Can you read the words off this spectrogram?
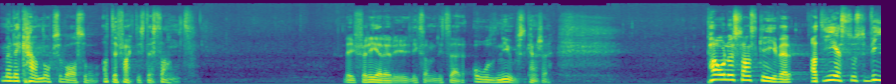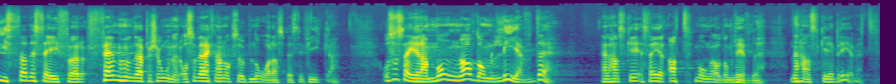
men det kan också vara så att det faktiskt är sant. Det är för er är det liksom lite så här old news kanske. Paulus han skriver att Jesus visade sig för 500 personer och så räknar han också upp några specifika. Och så säger han många av dem levde, eller han skrev, säger att många av dem levde när han skrev brevet.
